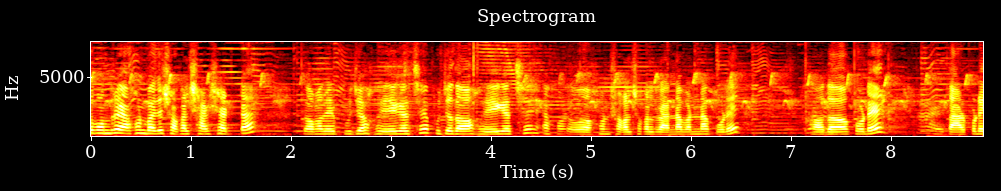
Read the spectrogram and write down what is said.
তো বন্ধুরা, এখন বাজে সকাল সাড়ে সাতটা। তো আমাদের পূজা হয়ে গেছে, পুজো দেওয়া হয়ে গেছে। এখন এখন সকাল সকাল রান্না বান্না করে, খাওয়া দাওয়া করে, তারপরে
